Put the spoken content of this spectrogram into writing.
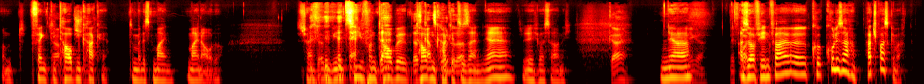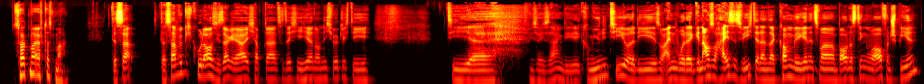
und fängt die ja, Taubenkacke. Zumindest mein, mein Auto. Es scheint irgendwie ein Ziel von Taube, Taubenkacke gut, zu sein. Ja, ja, ich weiß auch nicht. Geil. Ja. Mega. Also auf jeden Fall äh, co coole Sache. Hat Spaß gemacht. Sollte man öfters machen. Das sah, das sah wirklich cool aus. Ich sage ja, ich habe da tatsächlich hier noch nicht wirklich die, die, äh, wie soll ich sagen, die Community oder die so einen, wo der genauso heiß ist wie ich, der dann sagt, komm, wir gehen jetzt mal, bauen das Ding mal auf und spielen.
